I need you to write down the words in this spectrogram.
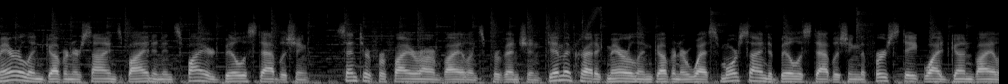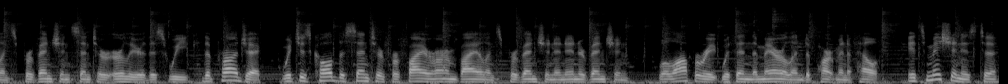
Maryland governor signs Biden-inspired bill establishing Center for Firearm Violence Prevention. Democratic Maryland Governor Wes Moore signed a bill establishing the first statewide gun violence prevention center earlier this week. The project, which is called the Center for Firearm Violence Prevention and Intervention, will operate within the Maryland Department of Health. Its mission is to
